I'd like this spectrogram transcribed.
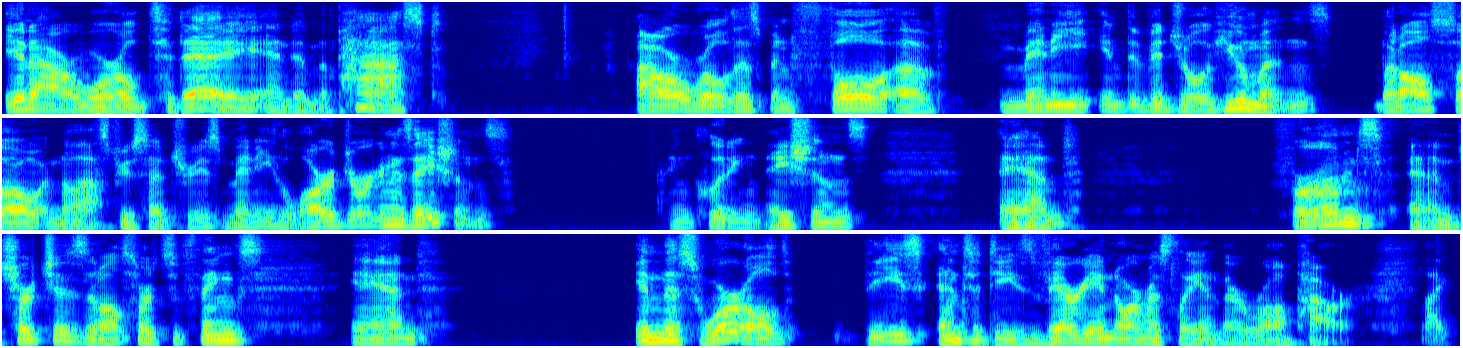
in our world today and in the past, our world has been full of many individual humans, but also in the last few centuries, many large organizations, including nations and firms and churches and all sorts of things. And in this world, these entities vary enormously in their raw power. Like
